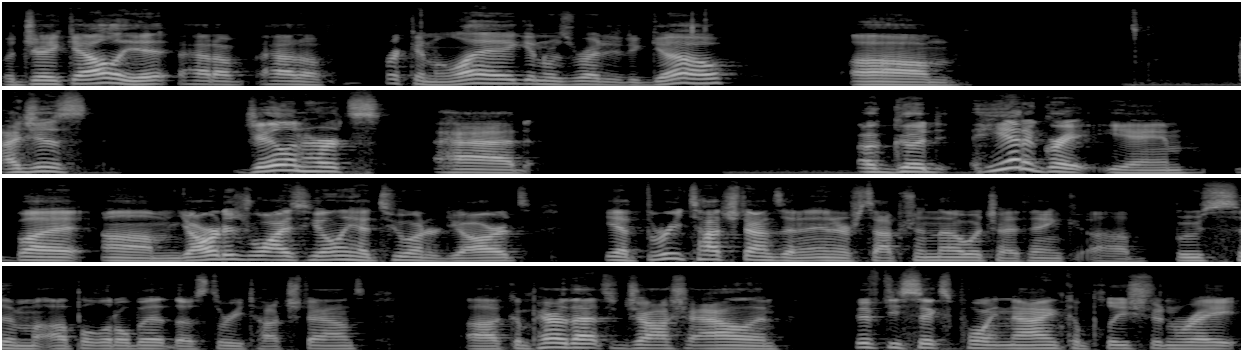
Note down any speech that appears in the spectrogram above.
But Jake Elliott had a had a freaking leg and was ready to go. Um, I just Jalen Hurts had a good. He had a great game, but um, yardage wise, he only had 200 yards. He had three touchdowns and an interception though, which I think uh, boosts him up a little bit. Those three touchdowns. Uh, compare that to Josh Allen, 56.9 completion rate,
